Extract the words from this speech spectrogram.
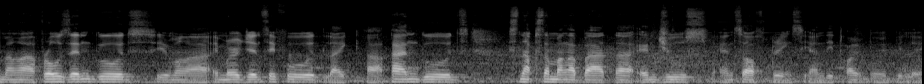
mga frozen goods, yung mga emergency food like ah, canned goods, snacks ng mga bata, and juice, and soft drinks. Yan, dito kami bumibili.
